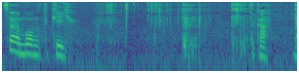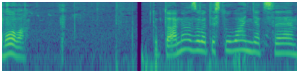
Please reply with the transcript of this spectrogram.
Це умовно такий така мова. Тобто ам'язове тестування це,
